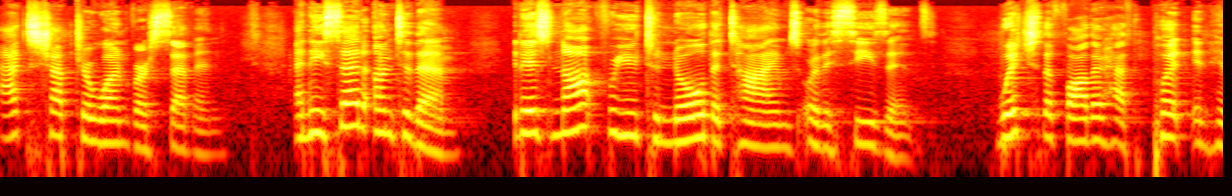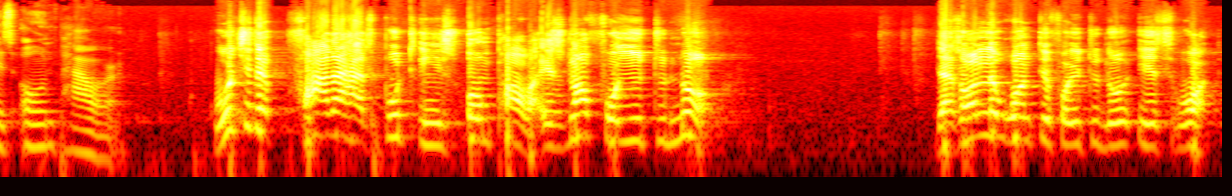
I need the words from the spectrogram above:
Acts chapter 1, verse 7. And he said unto them, It is not for you to know the times or the seasons, which the Father hath put in his own power. Which the Father has put in his own power. It's not for you to know. There's only one thing for you to know is what?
